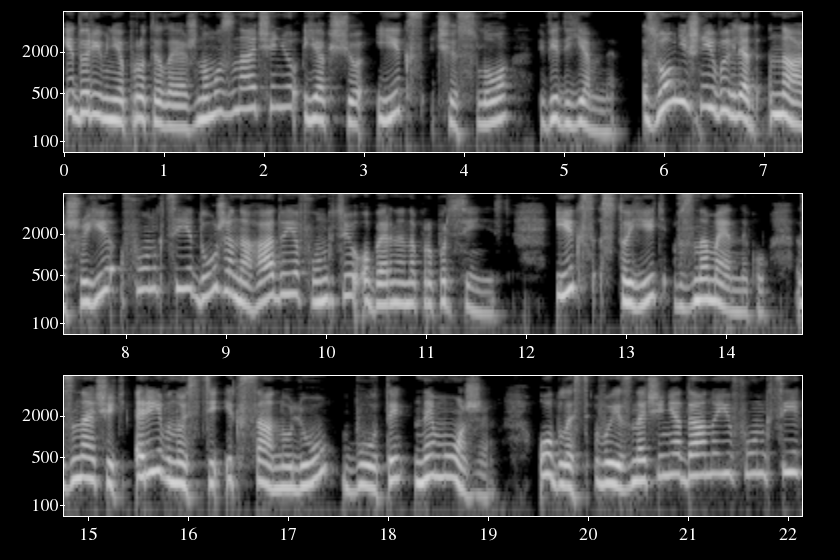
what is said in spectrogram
І дорівнює протилежному значенню, якщо х число від'ємне. Зовнішній вигляд нашої функції дуже нагадує функцію обернена пропорційність. Х стоїть в знаменнику, значить, рівності х нулю бути не може. Область визначення даної функції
